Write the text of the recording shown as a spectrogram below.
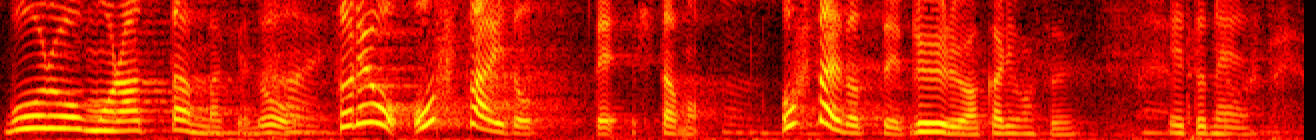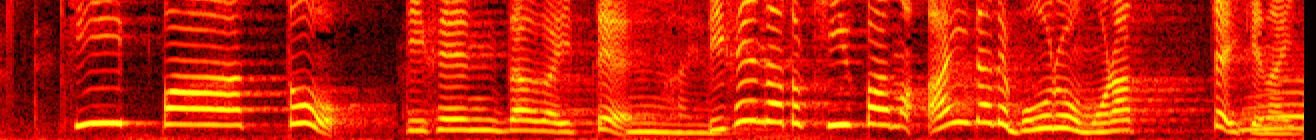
ボールをもらったんだけど、はい。それをオフサイドってしたの、オフサイドってルールわかります、えっ、とねキーパーとディフェンダーがいて、ディフェンダーとキーパーの間でボールをもらっちゃいけないって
